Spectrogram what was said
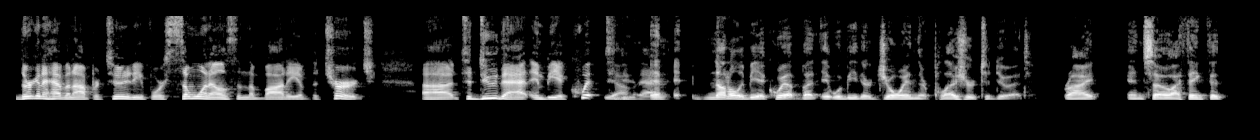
they're going to have an opportunity for someone else in the body of the church uh, to do that and be equipped to yeah. do that. And not only be equipped, but it would be their joy and their pleasure to do it, right? And so I think that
